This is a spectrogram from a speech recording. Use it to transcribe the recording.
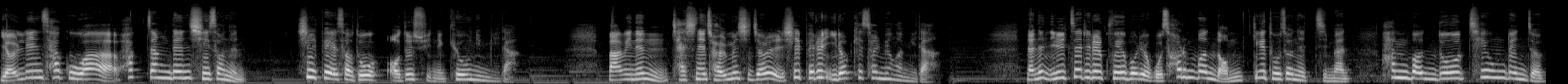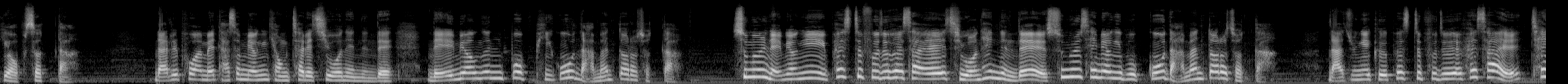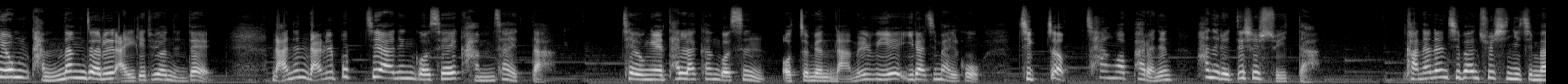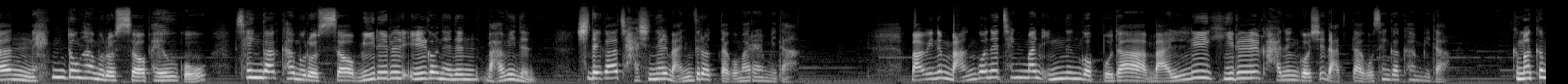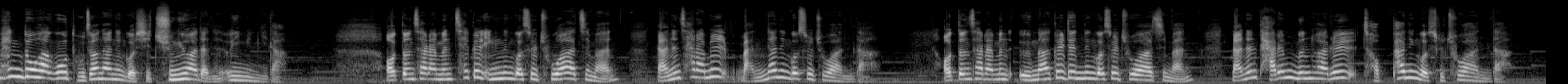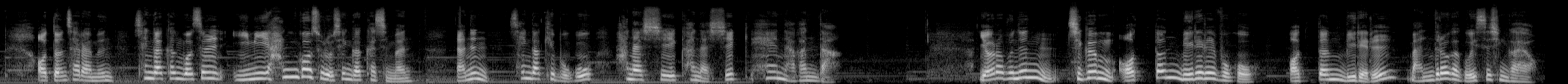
열린 사고와 확장된 시선은 실패에서도 얻을 수 있는 교훈입니다. 마윈은 자신의 젊은 시절 실패를 이렇게 설명합니다. 나는 일자리를 구해보려고 서른 번 넘게 도전했지만 한 번도 채용된 적이 없었다. 나를 포함해 다섯 명이 경찰에 지원했는데 네 명은 뽑히고 나만 떨어졌다. 24명이 패스트푸드 회사에 지원했는데 23명이 붙고 나만 떨어졌다. 나중에 그 패스트푸드 회사의 채용 담당자를 알게 되었는데 나는 나를 뽑지 않은 것에 감사했다. 채용에 탈락한 것은 어쩌면 남을 위해 일하지 말고 직접 창업하라는 하늘의 뜻일 수 있다. 가난한 집안 출신이지만 행동함으로써 배우고 생각함으로써 미래를 읽어내는 마위는 시대가 자신을 만들었다고 말합니다. 마위는 만 권의 책만 읽는 것보다 말리 길을 가는 것이 낫다고 생각합니다. 그만큼 행동하고 도전하는 것이 중요하다는 의미입니다. 어떤 사람은 책을 읽는 것을 좋아하지만 나는 사람을 만나는 것을 좋아한다. 어떤 사람은 음악을 듣는 것을 좋아하지만 나는 다른 문화를 접하는 것을 좋아한다. 어떤 사람은 생각한 것을 이미 한 것으로 생각하지만 나는 생각해보고 하나씩 하나씩 해 나간다. 여러분은 지금 어떤 미래를 보고 어떤 미래를 만들어가고 있으신가요?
